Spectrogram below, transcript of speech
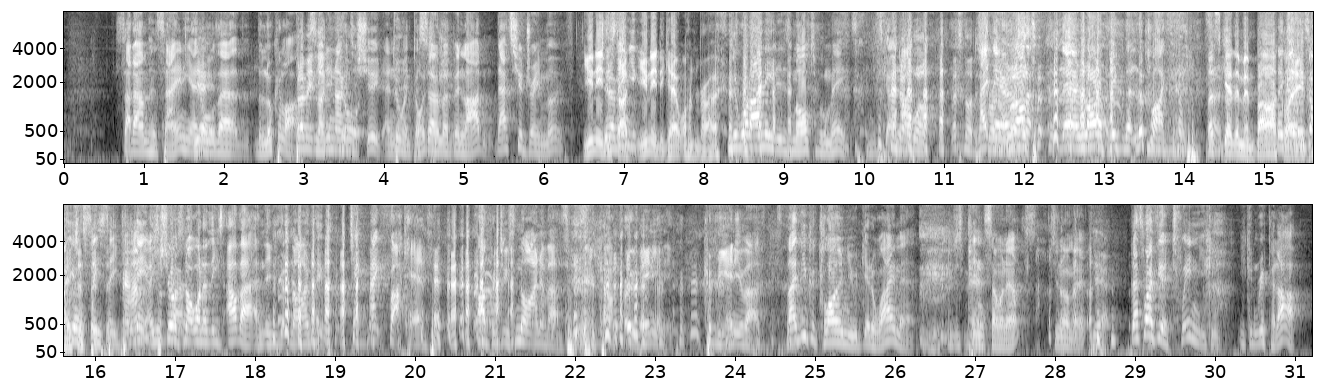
Saddam Hussein? He had Yeah. all the the lookalikes. But I mean, so like, he didn't if know who to you're shoot. And doing dodgy Osama shit. bin Laden. That's your dream move. You need Do to know what I start. mean? You, need to get one, bro. Dude, what I need is multiple me's. And just go, no, no, well, let's not Mate, destroy there the are, a world. lot of, there are a lot of people that look like me. Let's get them in They go, we've got you on HSBC. CCTV. Are you sure it's not one of these other? And then you've got nine people. Checkmate, fuckhead. I produced nine of us. you can't prove anything. Could be any of us. Like, if you could clone, you would get away, man. You could just pin someone else. Do you know what I mean? Yeah. That's why if you're a twin, you can you can rip it up.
